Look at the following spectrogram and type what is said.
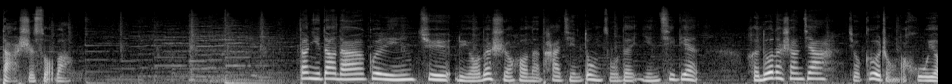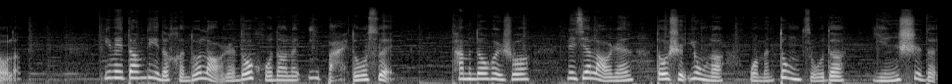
大失所望。当你到达桂林去旅游的时候呢，踏进侗族的银器店，很多的商家就各种的忽悠了。因为当地的很多老人都活到了一百多岁，他们都会说，那些老人都是用了我们侗族的银饰的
